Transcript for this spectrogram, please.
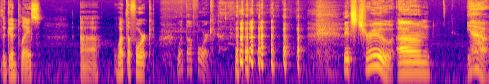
The Good Place, uh, what the fork? What the fork? it's true. Um, yeah,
